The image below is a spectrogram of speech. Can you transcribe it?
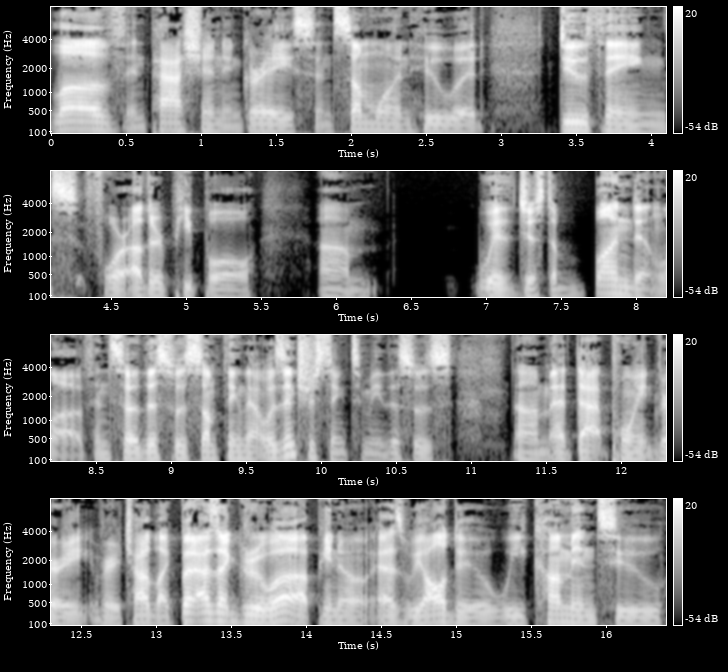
love and passion and grace and someone who would do things for other people um, with just abundant love. And so this was something that was interesting to me. This was um, at that point very, very childlike. But as I grew up, you know, as we all do, we come into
